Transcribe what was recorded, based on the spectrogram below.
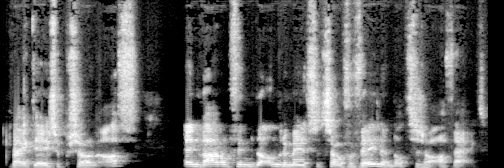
wijkt deze persoon af? En waarom vinden de andere mensen het zo vervelend dat ze zo afwijkt?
